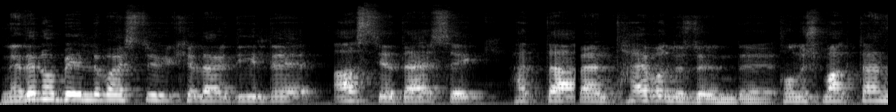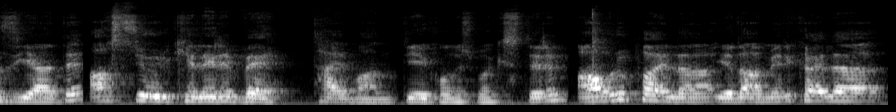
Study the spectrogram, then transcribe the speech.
Neden o belli başlı ülkeler değil de Asya dersek hatta ben Tayvan üzerinde konuşmaktan ziyade Asya ülkeleri ve Tayvan diye konuşmak isterim. Avrupa'yla ya da Amerika'yla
